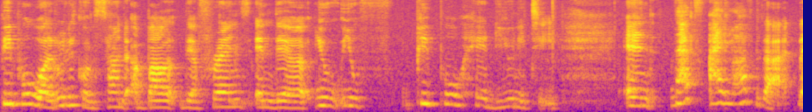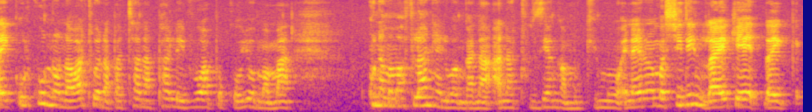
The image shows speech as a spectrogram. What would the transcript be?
People were really concerned about their friends and their you you people had unity. And that's i loved that. Like ulikuwa unaona watu wanapatana pale hivyo hapo kwa hiyo mama. Kuna mama fulani aliwangana anatuzianga mukimo and i remember she didn't like it like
